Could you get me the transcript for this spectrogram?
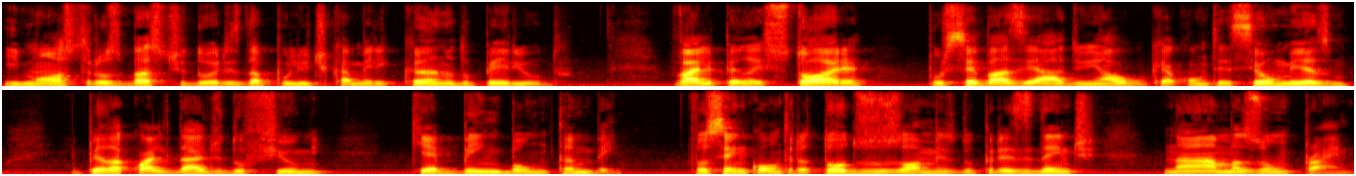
e mostra os bastidores da política americana do período. Vale pela história, por ser baseado em algo que aconteceu mesmo e pela qualidade do filme, que é bem bom também. Você encontra todos os homens do presidente na Amazon Prime.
